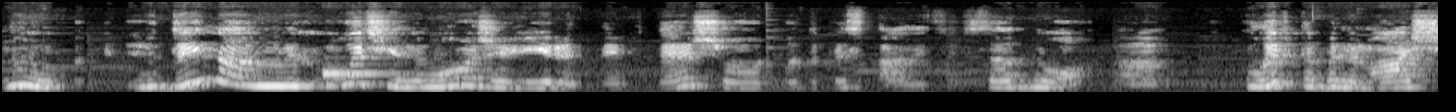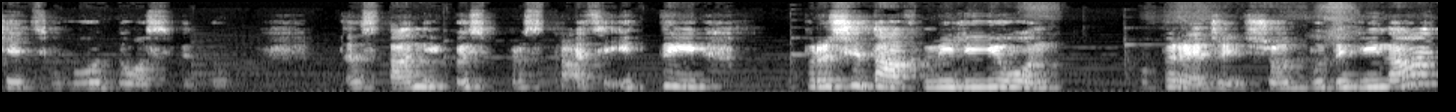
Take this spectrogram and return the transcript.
ну, людина не хоче, не може вірити в те, що таке станеться. Все одно, е, коли в тебе немає ще цього досвіду, стан якоїсь прострації, і ти прочитав мільйон попереджень, що от буде війна,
